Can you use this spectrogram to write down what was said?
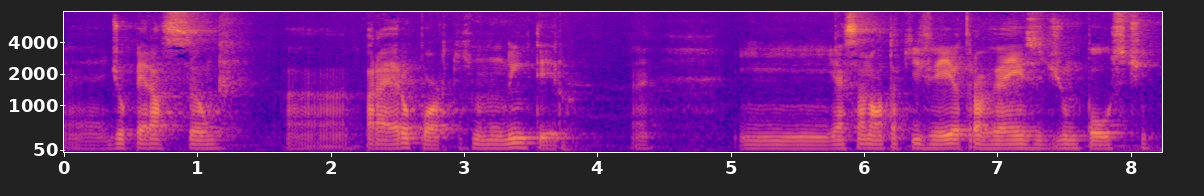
é, de operação ah, para aeroportos no mundo inteiro. Né? E essa nota aqui veio através de um post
